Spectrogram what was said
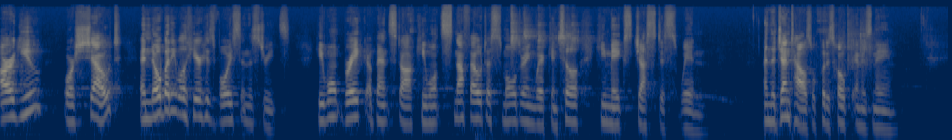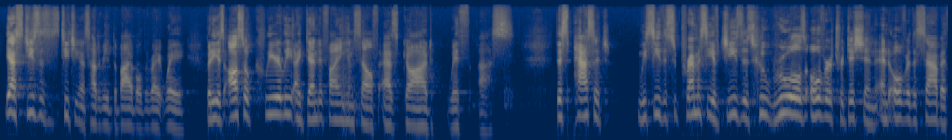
argue or shout, and nobody will hear his voice in the streets. He won't break a bent stalk. He won't snuff out a smoldering wick until he makes justice win. And the Gentiles will put his hope in his name. Yes, Jesus is teaching us how to read the Bible the right way, but he is also clearly identifying himself as God with us. This passage we see the supremacy of Jesus who rules over tradition and over the Sabbath.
